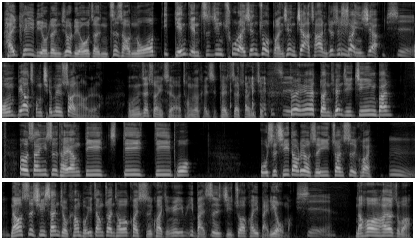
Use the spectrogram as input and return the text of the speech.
还可以留的你就留着，你至少挪一点点资金出来，先做短线价差，你就去算一下。是，我们不要从前面算好了啦，我们再算一次啊，从头开始开始 再算一次。是，对，那个短天级精英班，二三一四太阳第一第一第一波，五十七到六十一赚四块，嗯，然后四七三九康普一张赚超过快十块钱，因为一百四十几做到快一百六嘛，是，然后还有什么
